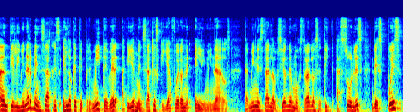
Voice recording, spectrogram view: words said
Anti-eliminar mensajes es lo que te permite ver aquellos mensajes que ya fueron eliminados. También está la opción de mostrar los tics azules después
